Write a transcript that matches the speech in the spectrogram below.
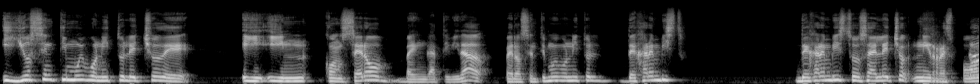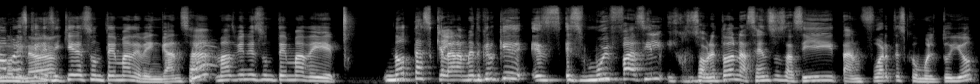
Y yo sentí muy bonito el hecho de, y, y con cero vengatividad, pero sentí muy bonito el dejar en visto dejar en visto, o sea, el hecho ni respondo no, ni es que ni siquiera es un tema de venganza, más bien es un tema de notas claramente. Creo que es, es muy fácil y sobre todo en ascensos así tan fuertes como el tuyo.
